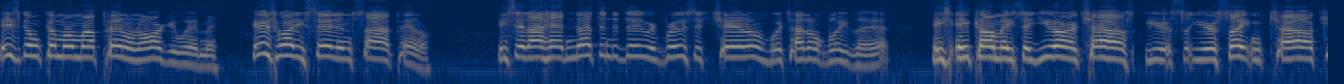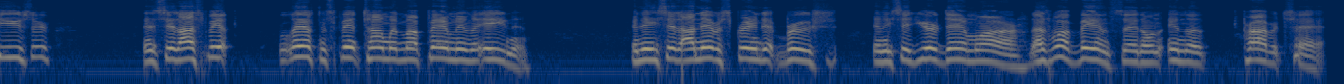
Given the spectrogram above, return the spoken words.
He's going to come on my panel and argue with me. Here's what he said in the side panel. He said, I had nothing to do with Bruce's channel, which I don't believe that. He, he called me, he said, You are a child, you're, you're a Satan child accuser. And said, I spent, left and spent time with my family in the evening. And then he said, I never screamed at Bruce. And he said, You're a damn liar. That's what Ben said on in the private chat.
